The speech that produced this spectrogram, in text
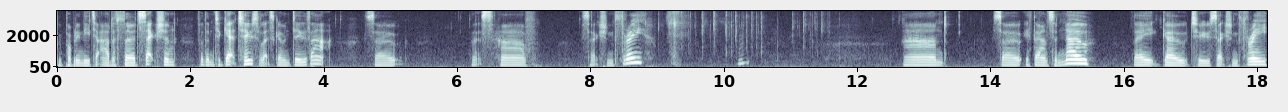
we probably need to add a third section for them to get to, so let's go and do that. So let's have section 3 and so if they answer no they go to section 3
